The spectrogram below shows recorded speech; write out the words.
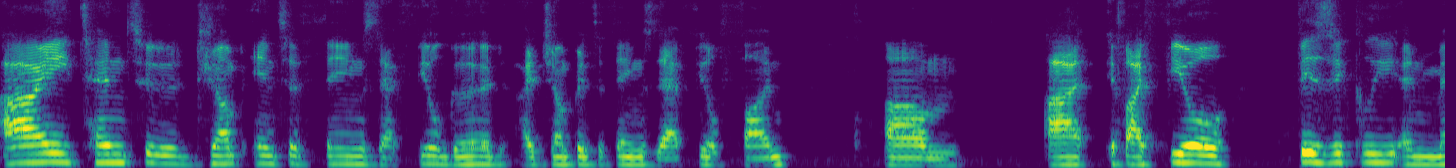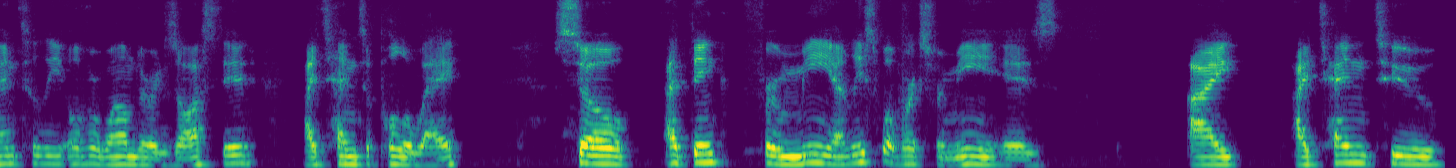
I tend to jump into things that feel good. I jump into things that feel fun. Um, I if I feel physically and mentally overwhelmed or exhausted, I tend to pull away. So I think for me, at least what works for me is I I tend to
